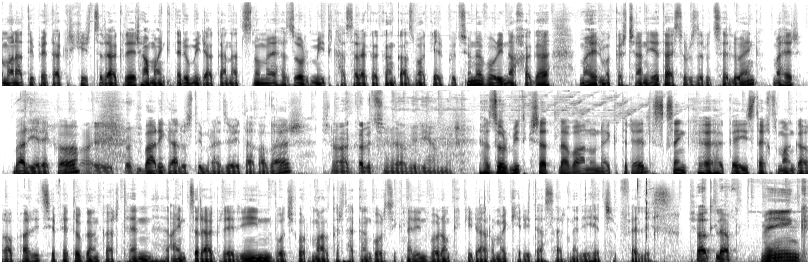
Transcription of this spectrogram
նմանատիպ հետաքրքիր հետաքրքիր ծրագրեր համայնքներում իրականացնում է հզոր միտք հասարակական կազմակերպությունը, որի նախագահ Մհեր Մկրչյանի հետ այսօր զրուցելու ենք։ Մհեր, բարի երեկո։ Բարի գալուստ իմ ռադիոյի տաղավար։ Շնորհակալություն հրավերի համար։ Հզոր միտք շատ լավ անուն եք դրել։ Սկսենք ՀԿ-ի ստեղծման գաղափարից եւ հետո գանք արդեն այն ծրագրերին, ոչ ֆորմալ կրթական գործիքներին, որոնք կիրառում եք երիտասարդների հետ շփվելիս։ Շատ լավ։ Մենք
